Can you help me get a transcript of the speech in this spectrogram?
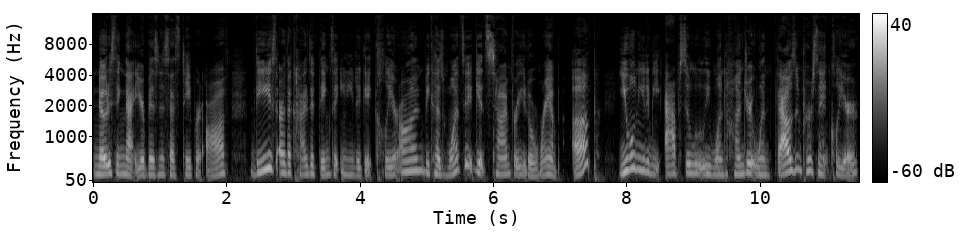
noticing that your business has tapered off, these are the kinds of things that you need to get clear on because once it gets time for you to ramp up, you will need to be absolutely 100, 1000% clear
